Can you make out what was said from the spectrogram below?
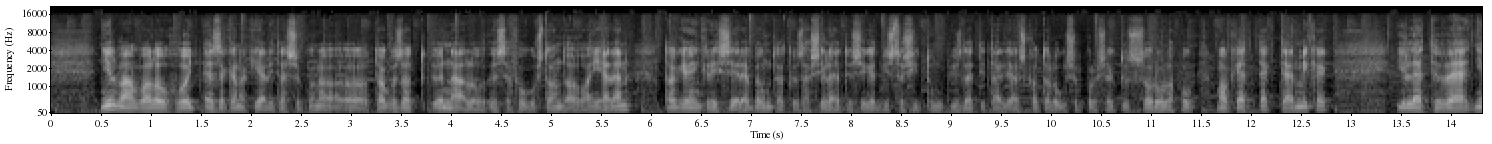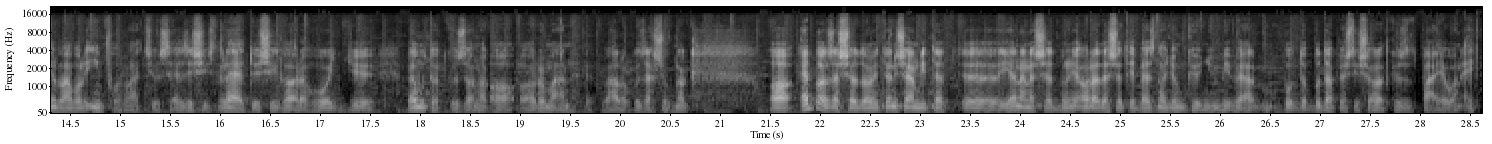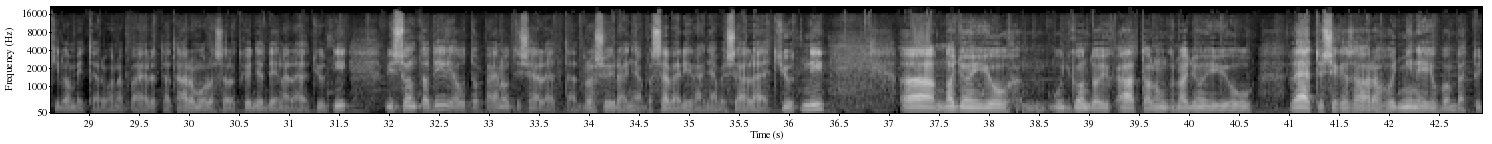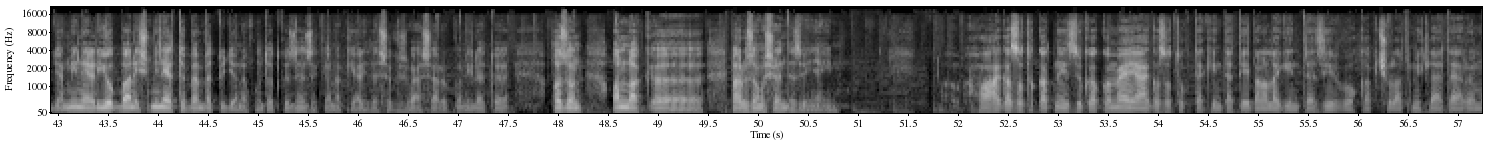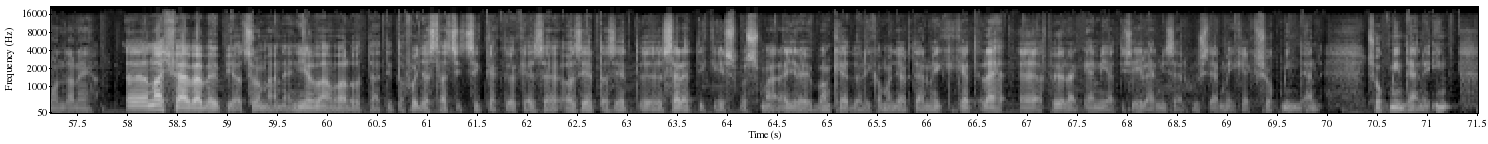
Nyilvánvaló, hogy ezeken a kiállításokon a, a tagozat önálló összefogó standal van jelen, tagjaink részére bemutatkozási lehetőséget biztosítunk, üzleti tárgyalás, katalógusok, prospektus, szorólapok, makettek, termékek, illetve nyilvánvaló információszerzés és lehetőség arra, hogy bemutatkozzanak a, a román vállalkozásoknak. A, ebben az esetben, amit ön is említett, jelen esetben, hogy Arad esetében ez nagyon könnyű, mivel Budapest és Arad között pálya van, egy kilométer van a pályára, tehát három orosz alatt könnyedén el lehet jutni, viszont a déli autópályán ott is el lehet, tehát Brassó irányába, Szever irányába is el lehet jutni. Nagyon jó, úgy gondoljuk általunk, nagyon jó lehetőség ez arra, hogy minél jobban be tudjan, minél jobban és minél többen be tudjanak mutatkozni ezeken a kiállítások és vásárokon, illetve azon annak uh, párhuzamos rendezvényeim. Ha ágazatokat nézzük, akkor mely ágazatok tekintetében a legintenzívebb kapcsolat? Mit lehet erről mondani? Nagy felvevő piacról már nyilvánvaló, tehát itt a fogyasztási cikkektől kezdve azért azért szeretik, és most már egyre jobban kedvelik a magyar termékeket, Le, főleg emiatt is élelmiszer, hústermékek, sok minden, sok minden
